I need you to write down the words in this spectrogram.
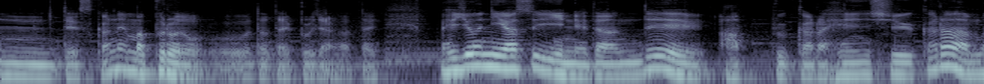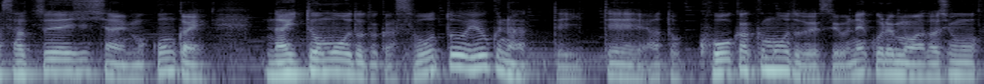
11ですかね。まあ、プロだったり、プロじゃなかったり。非常に安い値段で、アップから編集から、まあ、撮影自体も今回、ナイトモードとか相当良くなっていて、あと広角モードですよね。これも私も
